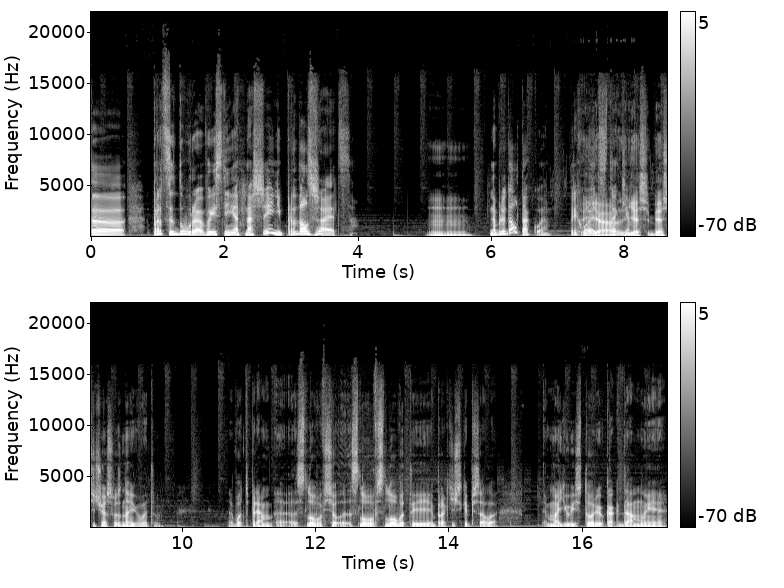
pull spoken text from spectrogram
э, процедура выяснения отношений продолжается. Наблюдал такое? Приходится Я, с таким? я себя сейчас узнаю в этом. Вот прям э, слово, все, слово в слово ты практически описала мою историю, когда мы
